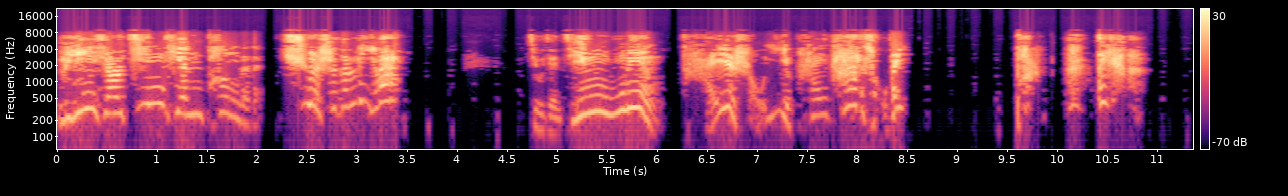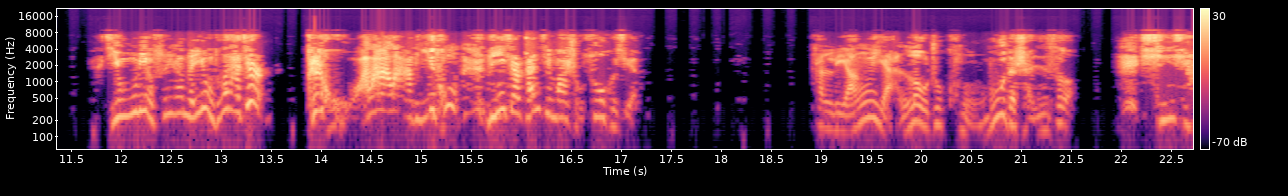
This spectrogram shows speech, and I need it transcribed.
林仙今天碰着的却是个例外。就见金无命抬手一拍他的手背，啪！哎呀，金无命虽然没用多大劲儿，可是火辣辣的一痛，林仙赶紧把手缩回去了。他两眼露出恐怖的神色，心想：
